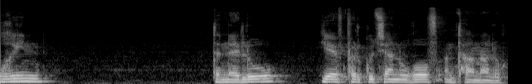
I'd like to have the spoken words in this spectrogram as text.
ուղին դնելու եւ փրկության ուղով ընթանալու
